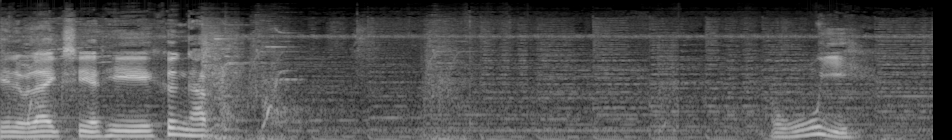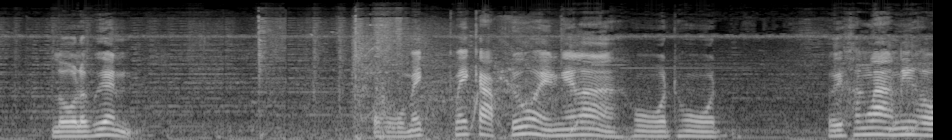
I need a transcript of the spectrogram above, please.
เคเหลือเวลาอีกสี่นาทีครึ่งครับ โอ้ย โลแล้วเพื่อน โอ้โห ไม่ ไม่กลับด้วยไงล่ะ โหดโหดเฮ้ย ข้างล่างนี่เขา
